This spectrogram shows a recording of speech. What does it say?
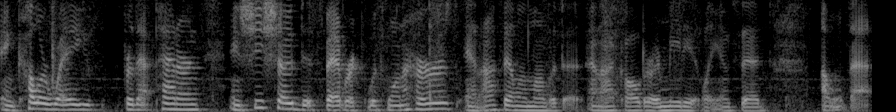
and colorways for that pattern. And she showed this fabric with one of hers and I fell in love with it. And I called her immediately and said, I want that.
